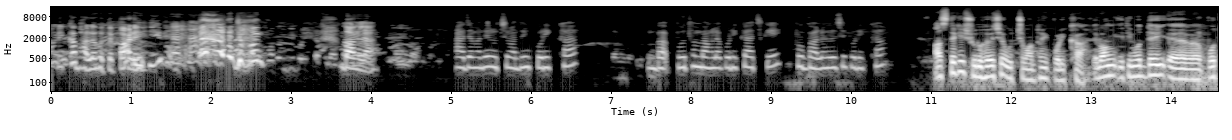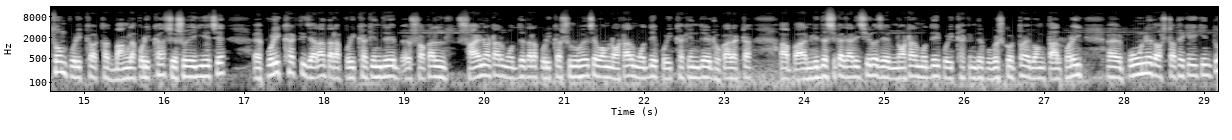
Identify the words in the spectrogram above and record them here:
পরীক্ষা ভালো হতে পারে। যখন বাংলা। আজ আমাদের উচ্চ মাধ্যমিক পরীক্ষা বা প্রথম বাংলা পরীক্ষা আজকে খুব ভালো হয়েছে পরীক্ষা। আজ থেকেই শুরু হয়েছে উচ্চ মাধ্যমিক পরীক্ষা এবং ইতিমধ্যেই প্রথম পরীক্ষা অর্থাৎ বাংলা পরীক্ষা শেষ হয়ে গিয়েছে। পরীক্ষার্থী যারা, তারা পরীক্ষা কেন্দ্রে সকাল সাড়ে নটার মধ্যে তারা পরীক্ষা শুরু হয়েছে এবং নটার মধ্যে পরীক্ষা কেন্দ্রে ঢোকার একটা নির্দেশিকা জারি ছিল যে নটার মধ্যেই পরীক্ষা কেন্দ্রে প্রবেশ করতে হয় এবং তারপরেই পৌনে দশটা থেকেই কিন্তু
